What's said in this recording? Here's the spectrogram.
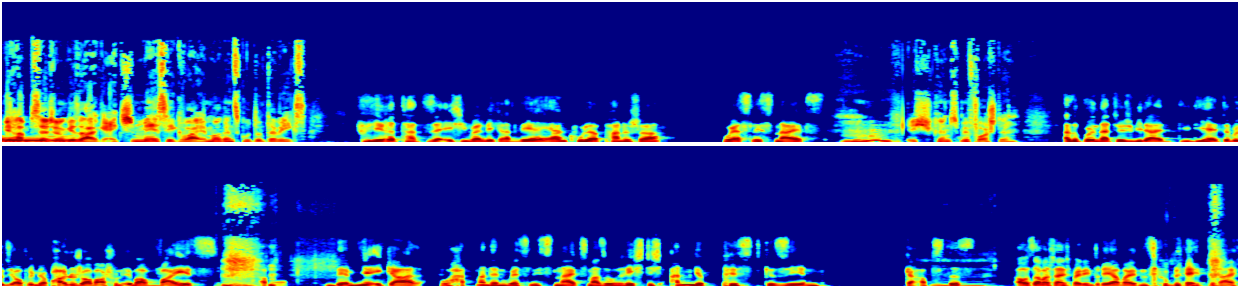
wir oh. haben es ja schon gesagt, actionmäßig war er immer ganz gut unterwegs. Wäre tatsächlich, ich überlege gerade, wäre er ein cooler Punisher? Wesley Snipes? Hm, ich könnte es mir vorstellen. Also würden natürlich wieder, die, die Hälfte würde sich aufregen, der Punisher war schon immer weiß. Aber wäre mir egal, wo hat man denn Wesley Snipes mal so richtig angepisst gesehen? Gab's das? Hm. Außer wahrscheinlich bei den Dreharbeiten zu Blade 3.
